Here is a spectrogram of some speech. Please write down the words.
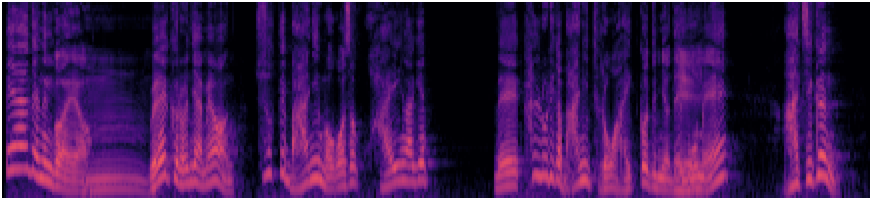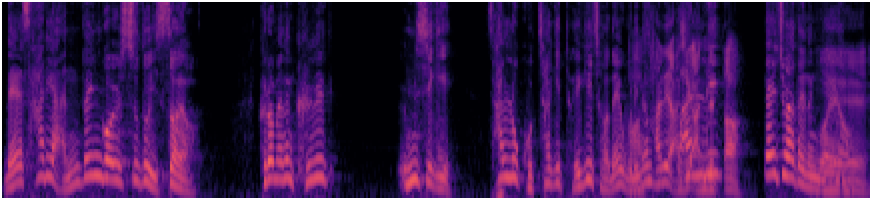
빼야 되는 거예요. 음, 왜 그러냐면 추석 때 많이 먹어서 과잉하게 내 칼로리가 많이 들어와 있거든요, 내 예. 몸에. 아직은 내 살이 안 된 걸 수도 있어요. 그러면은 그 음식이 살로 고착이 되기 전에 우리는 아, 살이 아직 안 빨리 됐다. 빼줘야 되는 거예요. 예.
